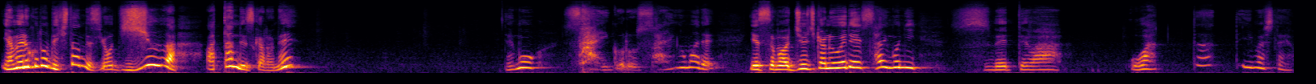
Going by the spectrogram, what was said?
やめることできたんですよ。自由があったんですからね。でも最後の最後までイエス様は十字架の上で最後に全ては終わったって言いましたよ。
